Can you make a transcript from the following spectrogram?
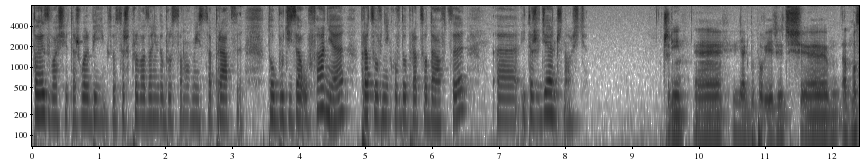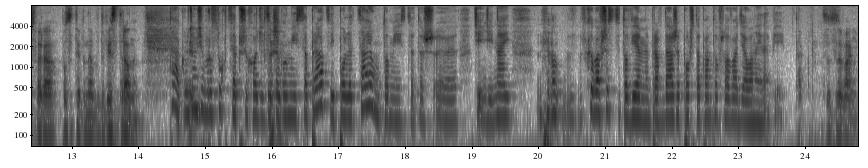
To jest właśnie też well-being, to jest też wprowadzanie dobrostanu w miejsca pracy. To budzi zaufanie pracowników do pracodawcy i też wdzięczność. Czyli, e, jakby powiedzieć, e, atmosfera pozytywna w dwie strony. Tak, ludziom się po prostu chce przychodzić Chce do się. tego miejsca pracy i polecają to miejsce też y, gdzie indziej. Naj, no, chyba wszyscy to wiemy, prawda, że poczta pantoflowa działa najlepiej. Tak, zdecydowanie.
